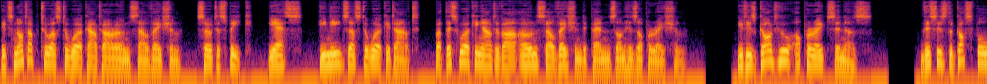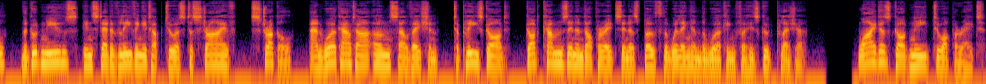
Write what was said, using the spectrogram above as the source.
It's not up to us to work out our own salvation, so to speak, yes, he needs us to work it out, but this working out of our own salvation depends on His operation. It is God who operates in us. This is the gospel, the good news, instead of leaving it up to us to strive, struggle, and work out our own salvation, to please God, God comes in and operates in us both the willing and the working for His good pleasure. Why does God need to operate?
